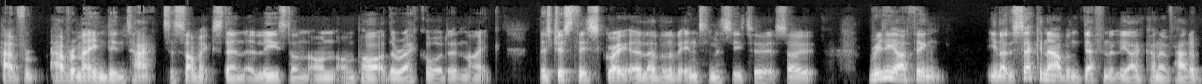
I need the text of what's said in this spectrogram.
have have remained intact to some extent, at least on on on part of the record. And like, there's just this greater level of intimacy to it. So really, I think you know the second album definitely I kind of had a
